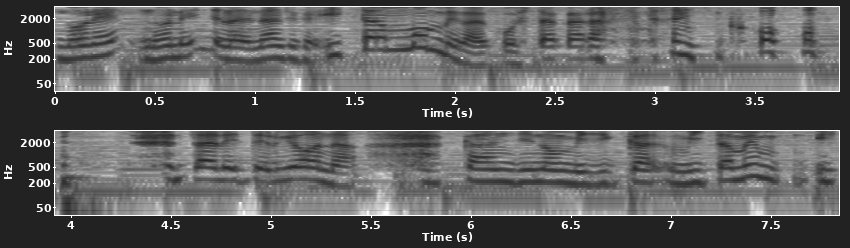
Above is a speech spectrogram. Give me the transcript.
のれん？のれん？じゃない、なんていうか、一旦もんめがこう下から下にこう 垂れてるような感じの短い見た目一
